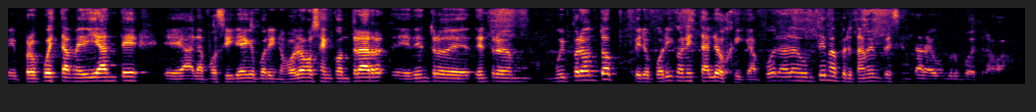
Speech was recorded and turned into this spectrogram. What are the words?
eh, propuesta mediante eh, a la posibilidad que por ahí nos volvamos a encontrar dentro, de, dentro de muy pronto, pero por ahí con esta lógica, poder hablar de un tema, pero también presentar algún grupo de trabajo.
